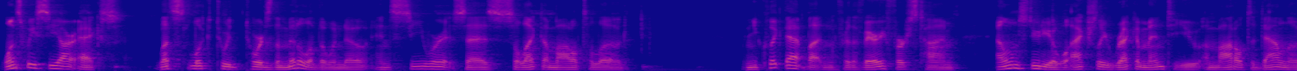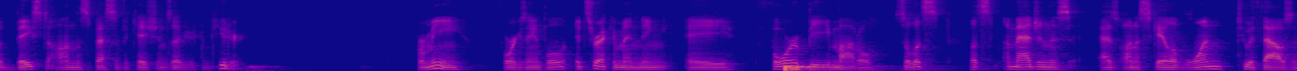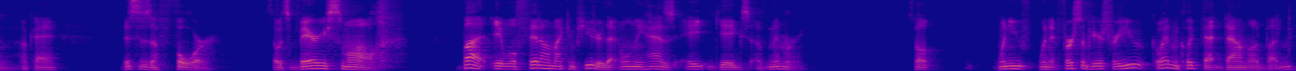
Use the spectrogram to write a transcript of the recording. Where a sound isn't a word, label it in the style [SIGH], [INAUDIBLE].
Once we see our X, let's look to, towards the middle of the window and see where it says select a model to load. When you click that button for the very first time, LM Studio will actually recommend to you a model to download based on the specifications of your computer. For me, for example, it's recommending a 4B model. So let's let's imagine this as on a scale of 1 to a 1000, okay? This is a 4. So it's very small, [LAUGHS] but it will fit on my computer that only has 8 gigs of memory. So when you when it first appears for you, go ahead and click that download button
